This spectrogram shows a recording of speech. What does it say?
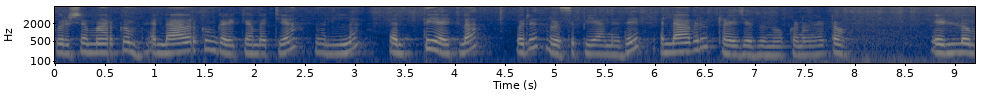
പുരുഷന്മാർക്കും എല്ലാവർക്കും കഴിക്കാൻ പറ്റിയ നല്ല ഹെൽത്തി ആയിട്ടുള്ള ഒരു റെസിപ്പിയാണിത്. എല്ലാവരും ട്രൈ ചെയ്ത് നോക്കണം കേട്ടോ. എള്ളും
